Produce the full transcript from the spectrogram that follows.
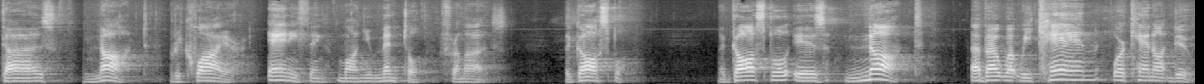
does not require anything monumental from us. The gospel. The gospel is not about what we can or cannot do,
